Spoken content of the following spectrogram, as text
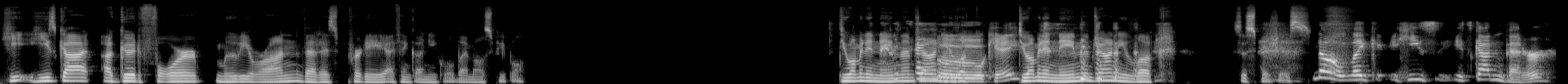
He he's got a good four movie run that is pretty, I think, unequaled by most people. Do you want me to name them, John? You look. Okay. Do you want me to name them, John? You look suspicious. No, like he's it's gotten better,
